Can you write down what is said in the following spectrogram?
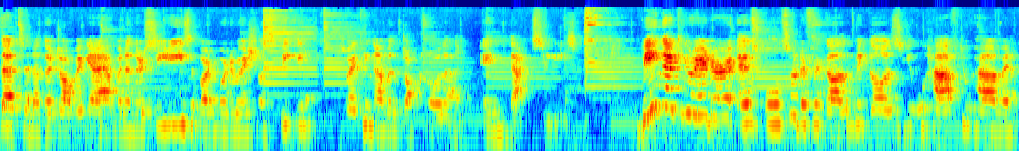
That's another topic, and I have another series about motivational speaking. So I think I will talk about that in that series. Being a curator is also difficult because you have to have a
